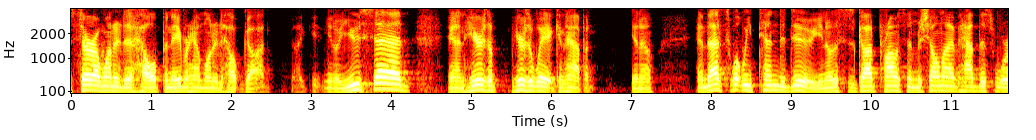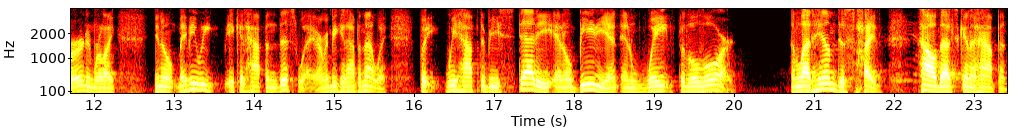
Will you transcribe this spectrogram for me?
Sarah wanted to help and Abraham wanted to help God. You know, you said, and here's a, here's a way it can happen, you know? And that's what we tend to do. You know, this is God promising. Michelle and I have had this word, and we're like, you know, maybe we, it could happen this way, or maybe it could happen that way. But we have to be steady and obedient and wait for the Lord and let Him decide how that's going to happen.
